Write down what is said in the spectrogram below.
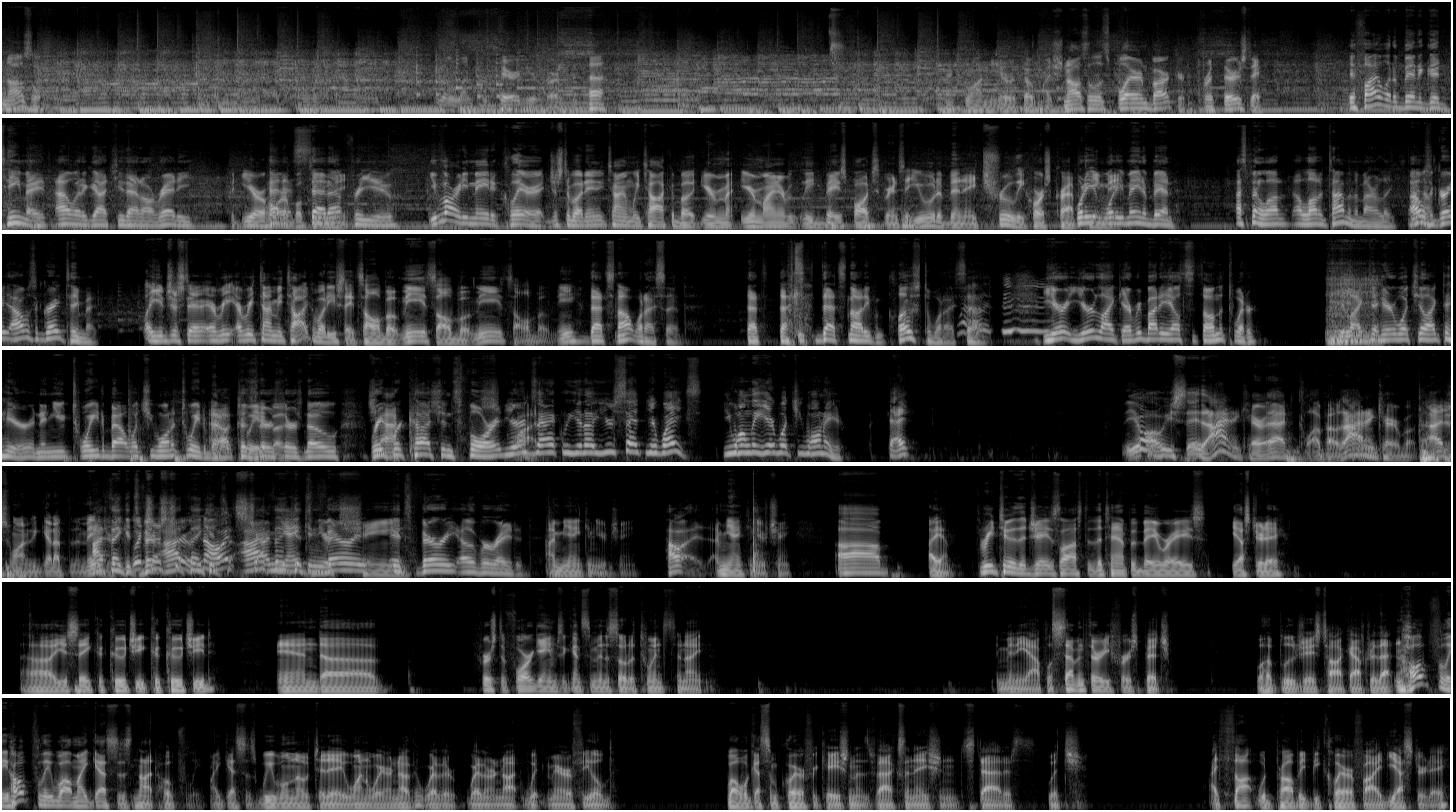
go get schnozzle. A little unprepared here, Barker. Huh. Can't go on the air without my schnozzle. It's Blair and Barker for Thursday. If I would have been a good teammate, I would have got you that already. But you're a Had horrible it set teammate. up for you. You've already made it clear at just about any time we talk about your your minor league baseball experience that you would have been a truly horse crap What do you teammate. What do you mean, have been? I spent a lot a lot of time in the minor leagues. I I, was a great I was a great teammate. Well, you just uh, every every time you talk about it, you say it's all about me. It's all about me. It's all about me. That's not what I said. That's that's that's not even close to what I said. You're you're like everybody else that's on the Twitter. You like to hear what you like to hear, and then you tweet about what you want to tweet about because there's about there's no jack repercussions for it. You're squat. exactly you know you're setting your ways. You only hear what you want to hear. Okay. You always say that. I didn't care that clubhouse. I didn't care about that. I just wanted to get up to the majors. I think it's which very, is true. I think no, it's, it's true. I I'm think yanking it's your very chain. it's very overrated. I'm yanking your chain. How I'm yanking your chain. Uh, I am three two. The Jays lost to the Tampa Bay Rays yesterday. Uh, you say Kikuchi Kikuchi'd, and uh, first of four games against the Minnesota Twins tonight in Minneapolis. 7:30 first pitch. We'll have Blue Jays talk after that, and hopefully, hopefully, well, my guess is not hopefully. My guess is we will know today, one way or another, whether whether or not Whit Merrifield. Well, we'll get some clarification on his vaccination status, which I thought would probably be clarified yesterday,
